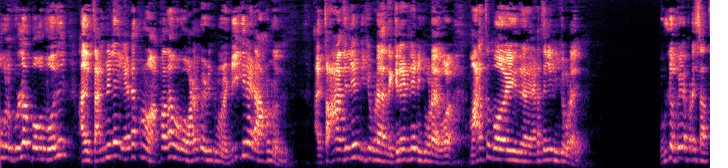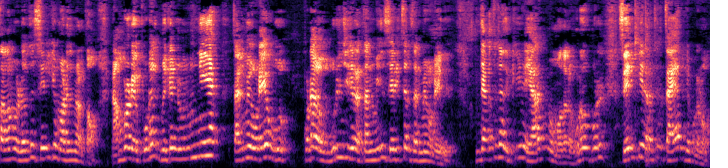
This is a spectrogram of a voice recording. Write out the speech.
உங்களுக்குள்ள போகும்போது அது தண்ணிலே இழக்கணும் அப்பதான் உங்க உடம்பு எடுக்கணும் டிகிரேட் ஆகணும் அது. அது தாதிலே நிக்க கூடாது அந்த கிரேட்லயே நிக்க கூடாது மரத்து போய் இடத்துலயே நிக்க கூடாது உள்ள போய் அப்படியே சத்தம் விழுந்து செரிக்க மாட்டேதுன்னு அர்த்தம். நம்மளுடைய குடல் மிக நுண்ணிய தன்மையுடைய உ- குடல் உறிஞ்சுகிற தன்மையும் செரித்தல் தன்மையும் உடையது. இந்த இடத்துக்கு அது கீழே இறக்கணும் முதல்ல. உணவுப் பொருள் செரிக்கிற இடத்துக்கு தயாரிக்கப்படணும்.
